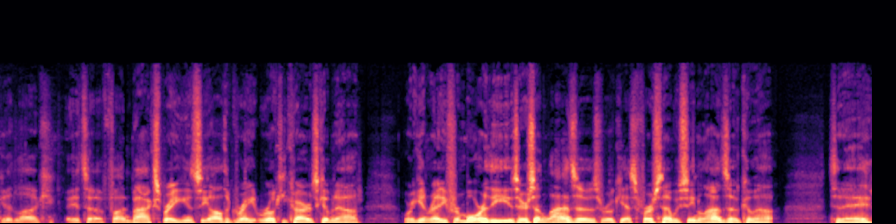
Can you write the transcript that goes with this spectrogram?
Good luck. It's a fun box break. You can see all the great rookie cards coming out. We're getting ready for more of these. There's Alonso's rookie. That's the first time we've seen Alonso come out today.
